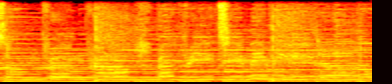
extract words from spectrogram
ทรงพรางพราวราตรีที่ไม่มีดาว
